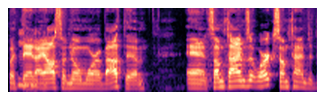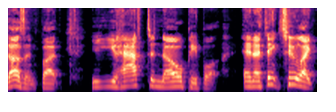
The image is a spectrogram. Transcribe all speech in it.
but then mm-hmm. I also know more about them. And sometimes it works, sometimes it doesn't. But you, you have to know people. And I think too, like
